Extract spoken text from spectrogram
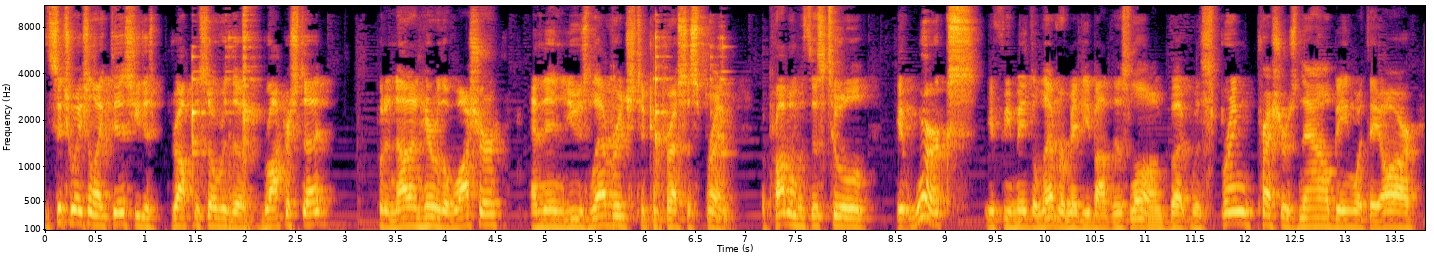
situation like this, you just drop this over the rocker stud, put a nut on here with a washer, and then use leverage to compress the spring. The problem with this tool it works if you made the lever maybe about this long, but with spring pressures now being what they are,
